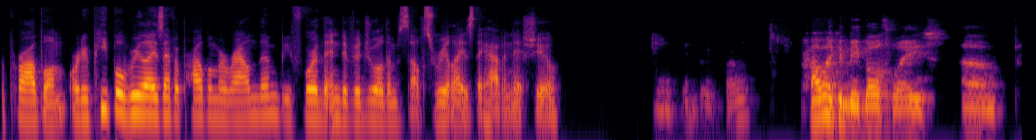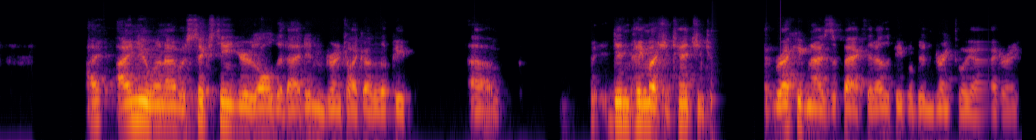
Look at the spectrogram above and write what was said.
a problem or do people realize they have a problem around them before the individual themselves realize they have an issue? Probably can be both ways. Um, I, I knew when I was 16 years old that I didn't drink like other people. Uh, didn't pay much attention to recognize the fact that other people didn't drink the way I drink,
